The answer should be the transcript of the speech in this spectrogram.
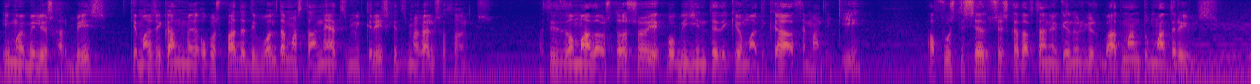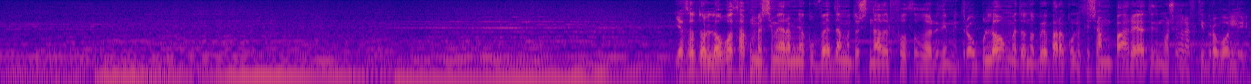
Είμαι ο Εμίλιος Χαρμπής και μαζί κάνουμε όπως πάντα τη βόλτα μας στα νέα της μικρής και της μεγάλης οθόνης. Αυτή τη βδομάδα ωστόσο η εκπομπή γίνεται δικαιωματικά θεματική, αφού στις αίθουσες καταφτάνει ο καινούριο Batman του Matt Reeves. Γι' αυτό το λόγο θα έχουμε σήμερα μια κουβέντα με τον συνάδελφο Θοδωρή Δημητρόπουλο, με τον οποίο παρακολουθήσαμε παρέα τη δημοσιογραφική προβολή.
